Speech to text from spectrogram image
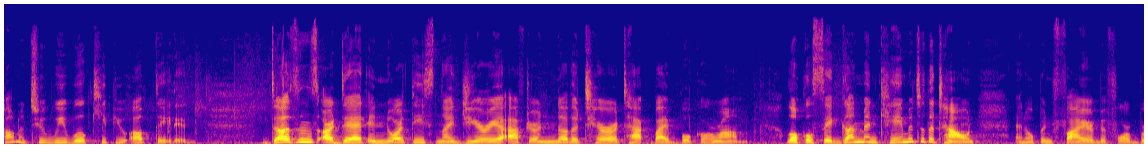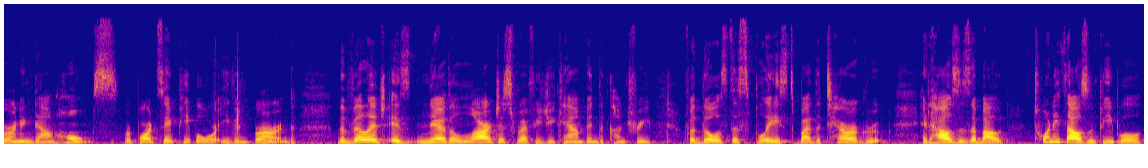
On two, we will keep you updated. Dozens are dead in northeast Nigeria after another terror attack by Boko Haram. Locals say gunmen came into the town and opened fire before burning down homes. Reports say people were even burned. The village is near the largest refugee camp in the country for those displaced by the terror group. It houses about 20,000 people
